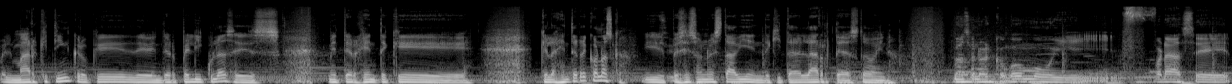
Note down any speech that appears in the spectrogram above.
el marketing, creo que de vender películas es meter gente que, que la gente reconozca. Y pues eso no está bien, de quitar el arte a esta vaina. Va a sonar como muy frase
